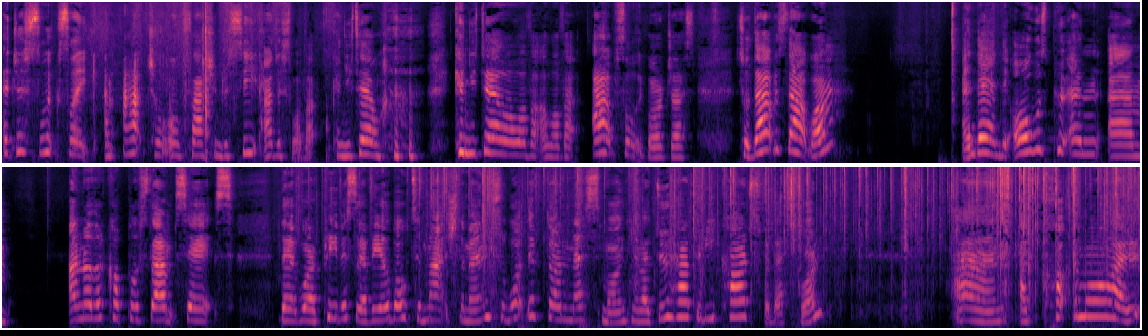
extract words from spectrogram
It just looks like an actual old-fashioned receipt. I just love it. Can you tell? can you tell? I love it. I love it. Absolutely gorgeous. So that was that one. And then they always put in um, another couple of stamp sets that were previously available to match them in. So what they've done this month, now I do have the wee cards for this one and I've cut them all out.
